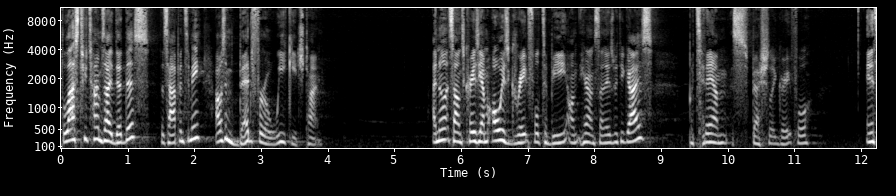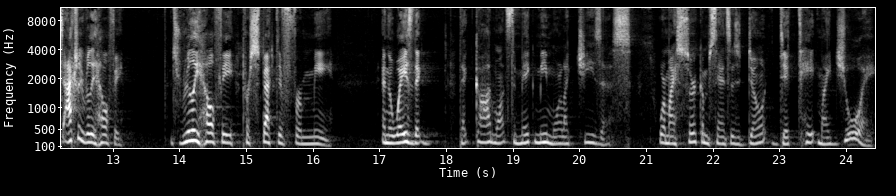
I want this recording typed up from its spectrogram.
The last two times I did this, this happened to me, I was in bed for a week each time. I know that sounds crazy. I'm always grateful to be on, here on Sundays with you guys, but today I'm especially grateful. And it's actually really healthy. It's really healthy perspective for me and the ways that, that God wants to make me more like Jesus, where my circumstances don't dictate my joy.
